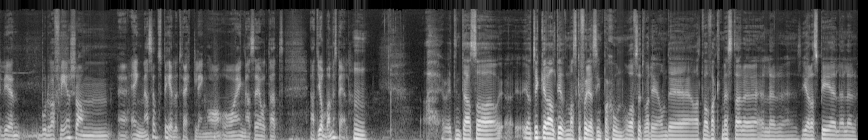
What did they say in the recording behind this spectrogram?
det borde vara fler som ägnar sig åt spelutveckling och, och ägnar sig åt att, att jobba med spel? Mm. Jag vet inte, alltså jag tycker alltid att man ska följa sin passion oavsett vad det är. Om det är att vara vaktmästare eller göra spel eller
